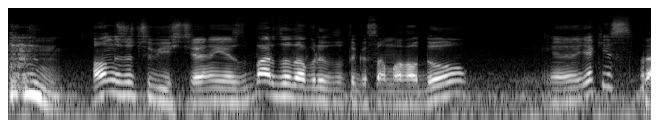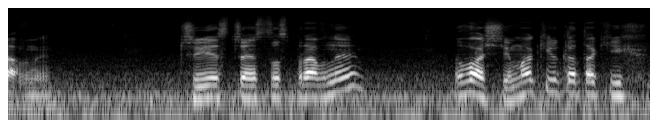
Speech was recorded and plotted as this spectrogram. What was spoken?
on rzeczywiście jest bardzo dobry do tego samochodu, jak jest sprawny. Czy jest często sprawny? No właśnie, ma kilka takich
